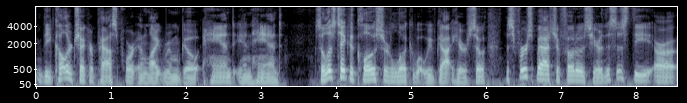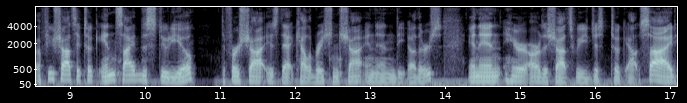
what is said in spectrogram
the color checker passport and Lightroom go hand in hand. So let's take a closer look at what we've got here. So this first batch of photos here, this is the uh, a few shots I took inside the studio. The first shot is that calibration shot and then the others. And then here are the shots we just took outside.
